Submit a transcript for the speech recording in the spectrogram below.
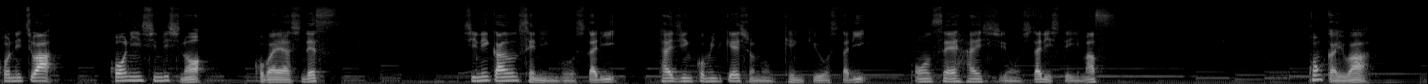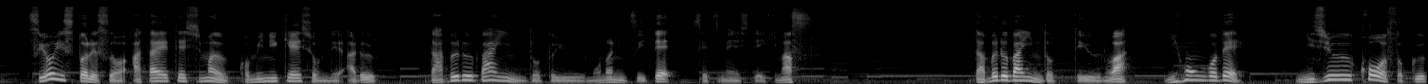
こんにちは。公認心理師の小林です。心理カウンセリングをしたり、対人コミュニケーションの研究をしたり、音声配信をしたりしています。今回は、強いストレスを与えてしまうコミュニケーションであるダブルバインドというものについて説明していきます。ダブルバインドっていうのは日本語で二重拘束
